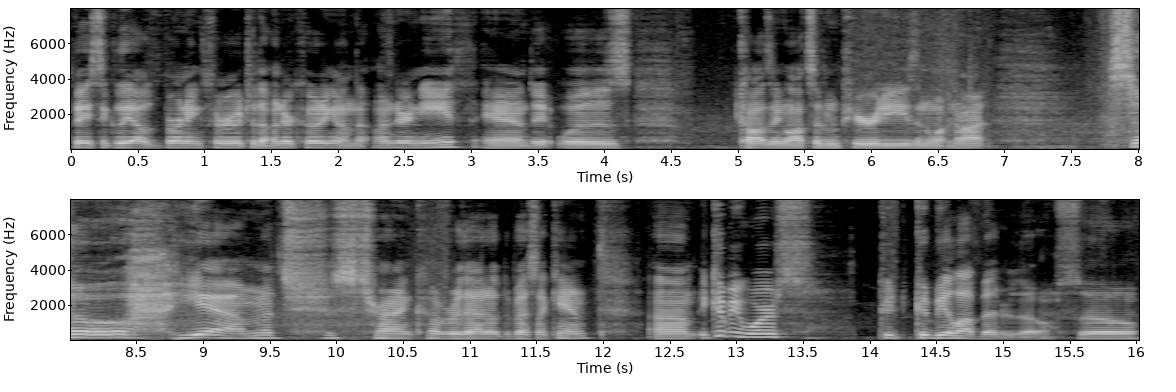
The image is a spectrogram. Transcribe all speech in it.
basically, I was burning through to the undercoating on the underneath, and it was causing lots of impurities and whatnot. So, yeah, I'm gonna just try and cover that up the best I can. Um, it could be worse. Could could be a lot better though. So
